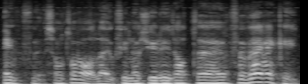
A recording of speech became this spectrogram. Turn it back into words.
ik zou het toch wel leuk vinden als jullie dat verwerken.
